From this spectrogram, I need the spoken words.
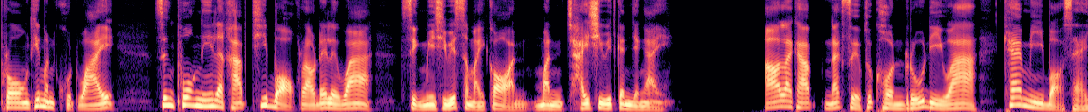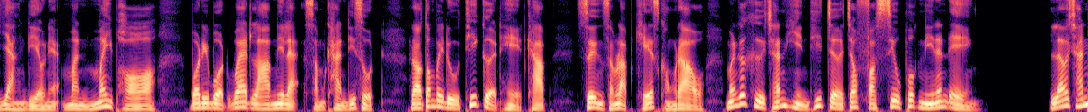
โพรงที่มันขุดไว้ ซึ่งพวกนี้แหละครับที่บอกเราได้เลยว่า สิ่งมีชีวิตสมัยก่อน มันใช้ชีวิตกันยังไงเอาละครับ นักสืบทุกคนรู้ดีว่า แค่มีเบาะแสอย่างเดียวเนี่ยมันไม่พอ บริบทแวดล้อมนี่แหละสำคัญที่สุด เราต้องไปดูที่เกิดเหตุครับ ซึ่งสำหรับเคสของเรา มันก็คือชั้นหินที่เจอเจ้าฟอสซิลพวกนี้นั่นเอง แล้วชั้น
